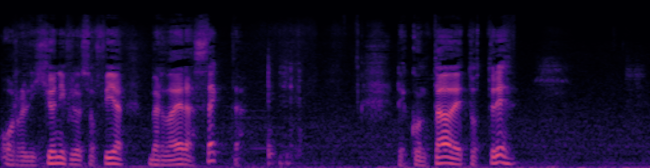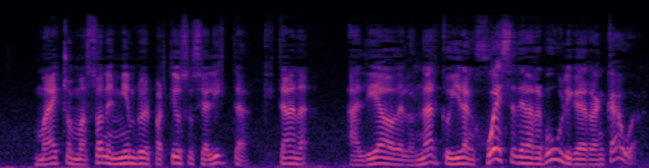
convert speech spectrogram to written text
o religión y filosofía verdaderas sectas. Les contaba de estos tres maestros masones, miembros del Partido Socialista, que estaban aliados de los narcos y eran jueces de la República de Rancagua.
